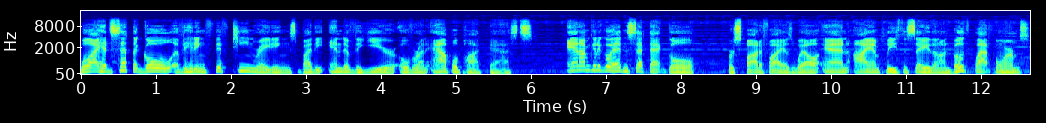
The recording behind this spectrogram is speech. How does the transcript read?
Well, I had set the goal of hitting 15 ratings by the end of the year over on Apple Podcasts. And I'm going to go ahead and set that goal for Spotify as well. And I am pleased to say that on both platforms,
